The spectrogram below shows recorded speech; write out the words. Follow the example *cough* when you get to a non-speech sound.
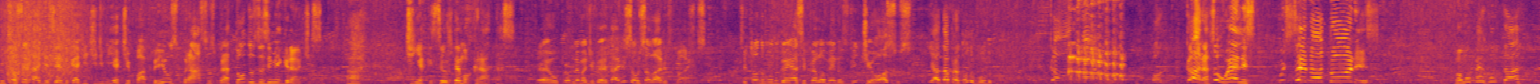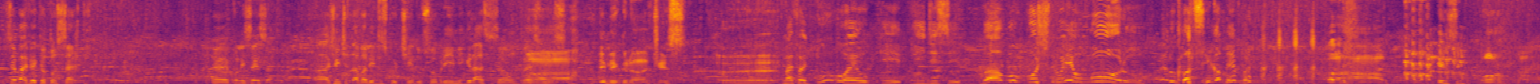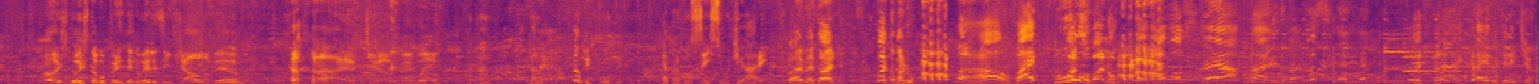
Então você tá dizendo que a gente devia, tipo, abrir os braços pra todos os imigrantes. Ah, tinha que ser os democratas. É, o problema de verdade são os salários baixos. Se todo mundo ganhasse pelo menos 20 ossos, ia dar pra todo mundo, Caralho! Oh, cara, são eles! Os senadores! Vamos perguntar. Você vai ver que eu tô certo. É, com licença. A gente tava ali discutindo sobre imigração versus. Ah, imigrantes. Mas foi tu ou eu que lhe disse, vamos construir um muro? Eu não consigo lembrar. *laughs* Ah, quem se importa? Nós dois estamos prendendo eles em jaula mesmo. *laughs* eu te amo, meu irmão. Galera, tão em público. É pra vocês se odiarem. É verdade. Vai tomar no c... Não, vai tu! Vai tomar no. Vai você, rapaz! Vai você! *laughs* Caíram direitinho.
